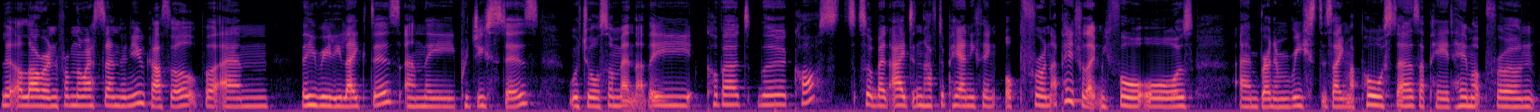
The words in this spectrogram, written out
little Lauren from the West End of Newcastle, but um, they really liked us and they produced us, which also meant that they covered the costs. So it meant I didn't have to pay anything up front. I paid for like my photos, and um, Brennan Reece designed my posters, I paid him up front.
